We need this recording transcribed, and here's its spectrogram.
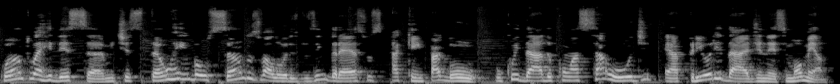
quanto o RD Summit estão reembolsando os valores dos ingressos a quem pagou. O cuidado com a saúde é a prioridade nesse momento.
